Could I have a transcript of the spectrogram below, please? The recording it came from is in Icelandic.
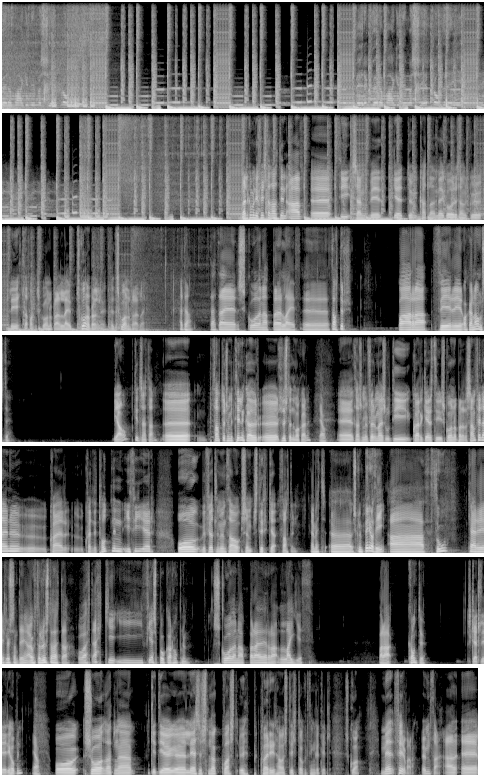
hver að bakið um að sé bróðir Bera hver að bakið um að sé bróðir eigi Velkomin í fyrsta þáttinn af uh, því sem við getum kallað með góður saminsku litla fokkin skoðanabræðarleið Skoðanabræðarleið, þetta er skoðanabræðarleið Þetta, þetta er skoðana bræðlæð uh, þáttur bara fyrir okkar nánustu Já, getur sagt það. Uh, Þáttur sem er tilengaður uh, hlustundum okkar. Uh, Það sem við förum aðeins út í hvað er að gerast í skoðanabræðar samfélaginu uh, hvað er, hvernig tónnin í því er og við fjöllum um þá sem styrkja þáttinn. Einmitt, uh, Við skulum byrja á því að þú, kæri hlustandi, að ert að hlusta þetta og ert ekki í fjesbókarhópnum skoðana bræðra lægið bara kóndu skellið er í hópin Já. og svo þarna get ég uh, lesið snöggvast upp hverjir hafa styrt okkur þinga til. Sko, með fyrirvara um það að uh,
